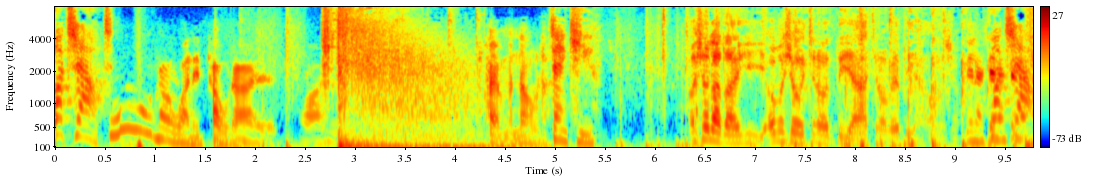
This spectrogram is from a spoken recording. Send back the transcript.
Watch out! ဦးနောက်ကနေထောက်တာဟွာဟဲ့မနောက်လား Thank you. အရှော့လာတာကြီးအမရှော့ကျွန်တော်သိရကျွန်တော်ပဲသိရအမရှော့တင်လိုက်တင်လိုက် Watch out!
